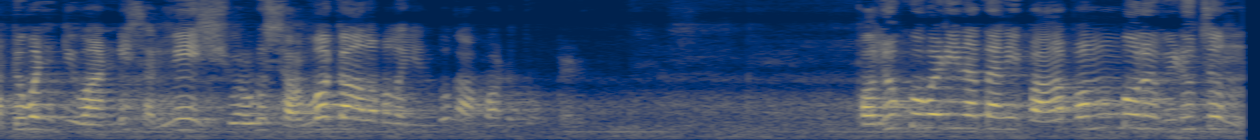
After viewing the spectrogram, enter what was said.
అటువంటి వాణ్ణి సర్వేశ్వరుడు సర్వకాలముల ఎందు కాపాడుతూ పలుకుబడిన తని పాపంబులు విడుచున్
